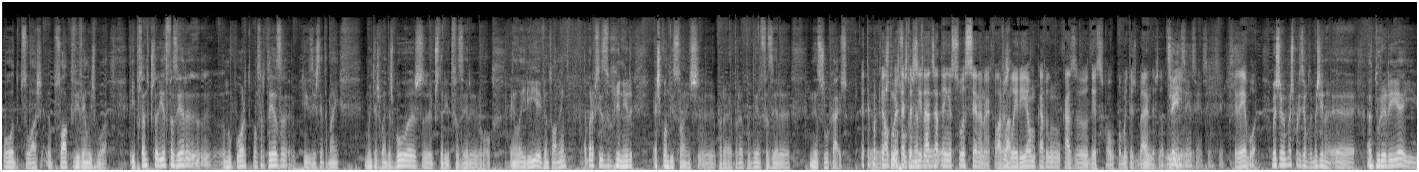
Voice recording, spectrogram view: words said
ou de pessoal, pessoal que vive em Lisboa. E portanto gostaria de fazer no Porto, com certeza, que existem também muitas bandas boas, eh, gostaria de fazer eh, em Leiria, eventualmente. Agora preciso reunir as condições eh, para, para poder fazer nesses locais. Até porque Estou algumas destas cidades já têm a sua cena, não é? Falavas claro. de Leiria, é um bocado um caso desses, com, com muitas bandas da Sim, sim, sim, sim, sim. Essa ideia é boa. Mas, mas por exemplo, imagina, adoraria e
